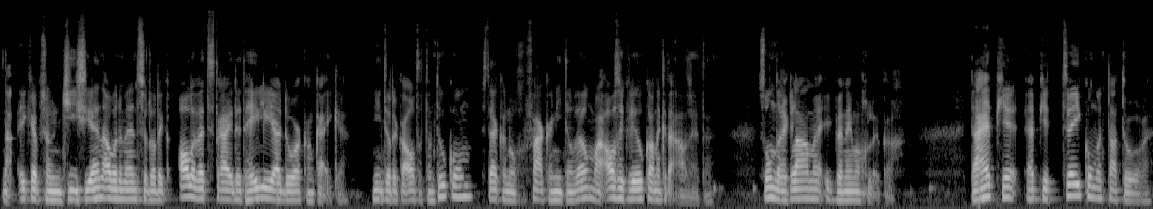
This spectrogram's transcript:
Nou, ik heb zo'n GCN-abonnement, zodat ik alle wedstrijden het hele jaar door kan kijken. Niet dat ik er altijd aan toe kom, sterker nog, vaker niet dan wel, maar als ik wil, kan ik het aanzetten. Zonder reclame, ik ben helemaal gelukkig. Daar heb je, heb je twee commentatoren.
